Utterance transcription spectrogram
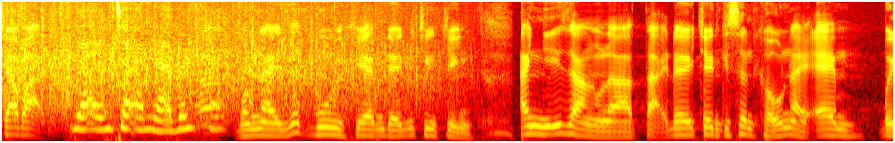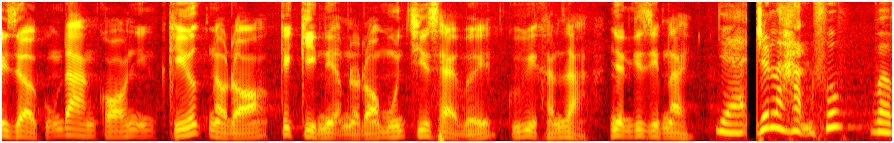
Chào bạn. dạ em chào anh lại vân Phong. Hôm nay rất vui khi em đến với chương trình. Anh nghĩ rằng là tại đây trên cái sân khấu này em bây giờ cũng đang có những ký ức nào đó, cái kỷ niệm nào đó muốn chia sẻ với quý vị khán giả nhân cái dịp này. Dạ, rất là hạnh phúc và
